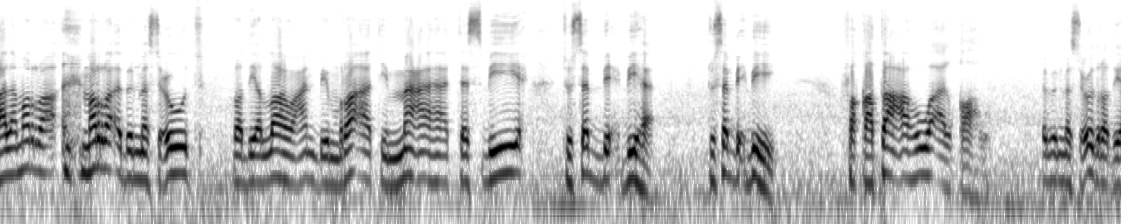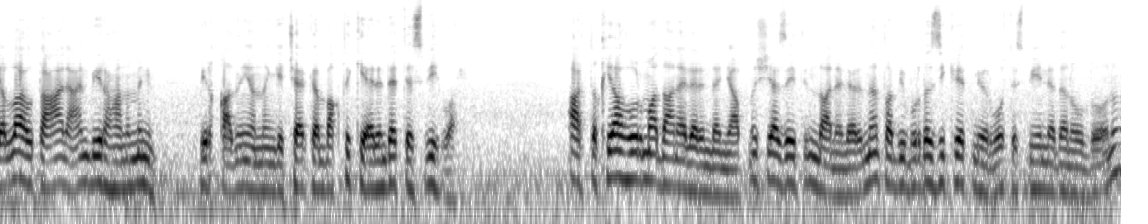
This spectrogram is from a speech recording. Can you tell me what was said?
قال مرة مر ابن مسعود رضي الله عنه بامرأة معها تسبيح تسبح بها تسبح به فقطعه وألقاه İbn Mes'ud radıyallahu teala an bir hanımın bir kadın yanından geçerken baktı ki elinde tesbih var. Artık ya hurma tanelerinden yapmış ya zeytin tanelerinden. Tabi burada zikretmiyor o tesbihin neden olduğunu.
